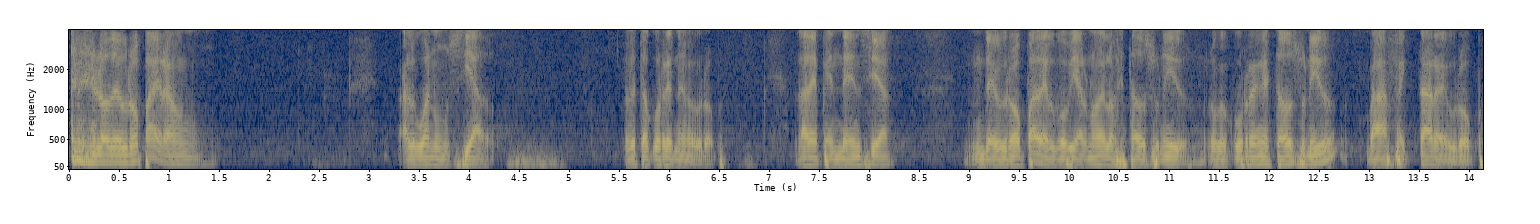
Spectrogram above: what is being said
lo de Europa era algo anunciado, lo que está ocurriendo en Europa. La dependencia de Europa del gobierno de los Estados Unidos. Lo que ocurre en Estados Unidos va a afectar a Europa.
